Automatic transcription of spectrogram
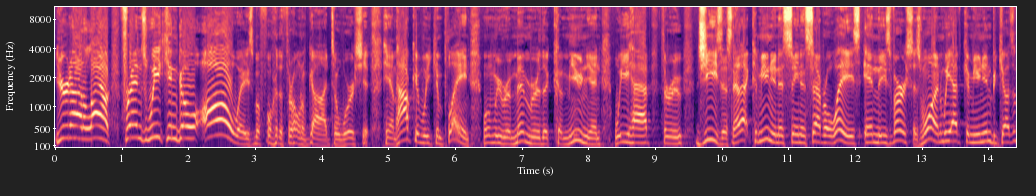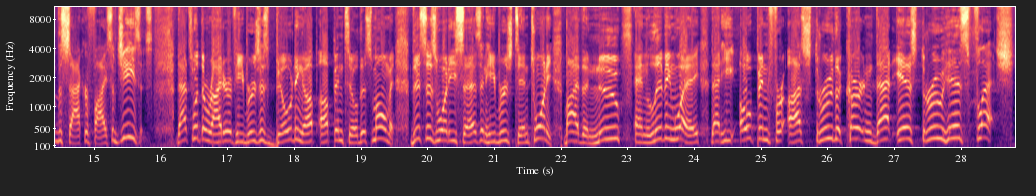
You're not allowed. Friends, we can go always before the throne of God to worship Him. How can we complain when we remember the communion we have through Jesus? Now, that communion is seen in several ways in these verses. One, we have communion because of the sacrifice sacrifice of Jesus. That's what the writer of Hebrews is building up up until this moment. This is what he says in Hebrews 10:20, by the new and living way that he opened for us through the curtain that is through his flesh.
